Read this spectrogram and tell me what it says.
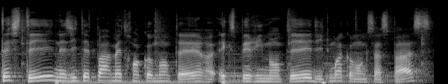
Testez, n'hésitez pas à mettre en commentaire, expérimentez, dites-moi comment ça se passe.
